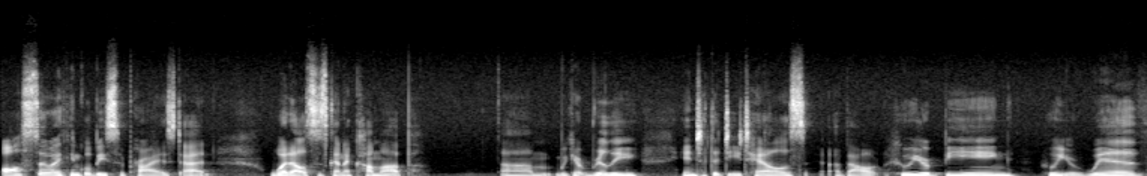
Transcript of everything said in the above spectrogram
also, I think, will be surprised at what else is going to come up. Um, we get really into the details about who you're being, who you're with,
